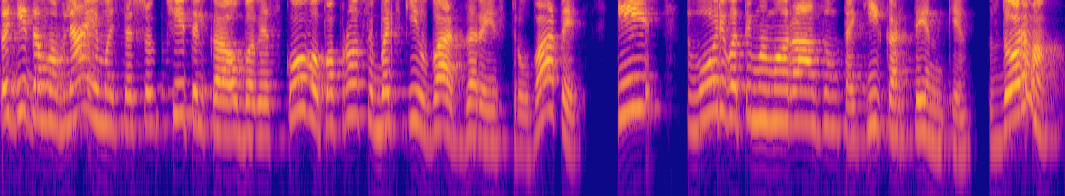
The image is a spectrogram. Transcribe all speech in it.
тоді домовляємося, що вчителька обов'язково попросить батьків вас зареєструвати і створюватимемо разом такі картинки. Здорово?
